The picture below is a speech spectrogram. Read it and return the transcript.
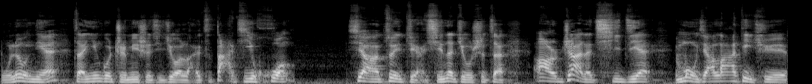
五六年，在英国殖民时期就要来自大饥荒。像最典型的就是在二战的期间，孟加拉地区，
